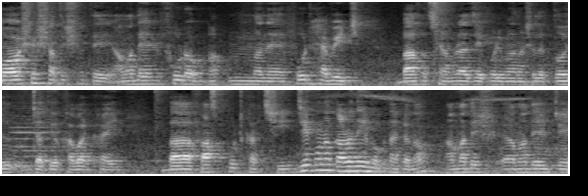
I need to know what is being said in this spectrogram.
বয়সের সাথে সাথে আমাদের ফুড মানে ফুড হ্যাবিট বা হচ্ছে আমরা যে পরিমাণ আসলে তৈল জাতীয় খাবার খাই বা ফাস্ট ফুড খাচ্ছি, যে কোনো কারণেই হোক না কেন, আমাদের আমাদের যে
